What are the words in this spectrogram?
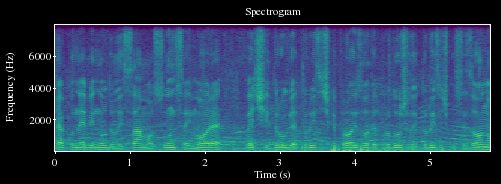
kako ne bi nudili samo sunce i more već i druge turističke proizvode, produžili turističku sezonu.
